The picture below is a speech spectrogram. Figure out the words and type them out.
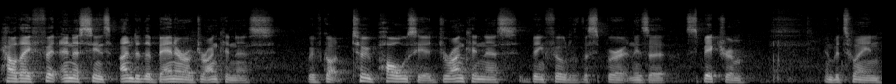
how they fit, in a sense, under the banner of drunkenness. We've got two poles here drunkenness being filled with the Spirit, and there's a spectrum in between.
